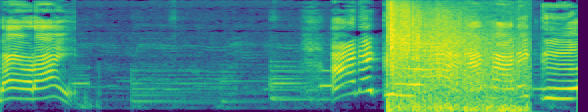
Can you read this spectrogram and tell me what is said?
ได้อะไรอ่าได้เกลือนะคะได้เกลือ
